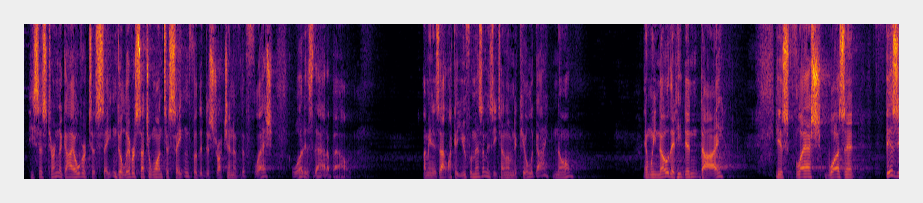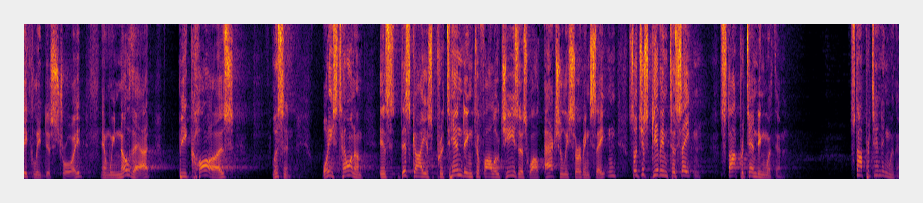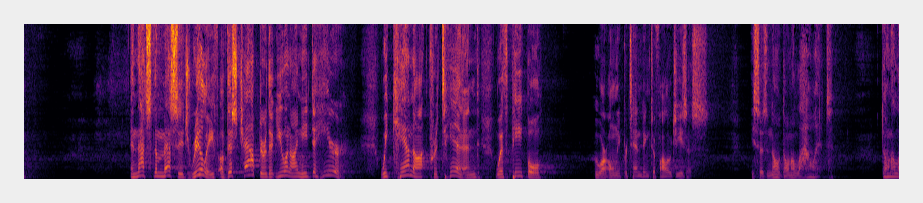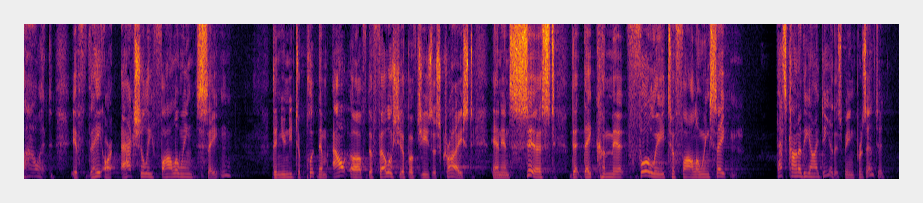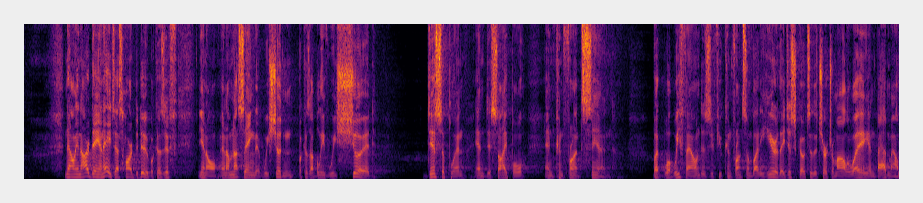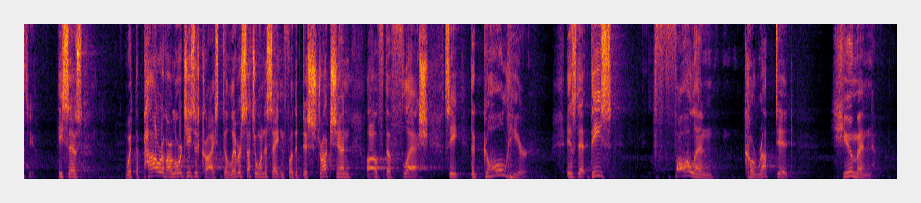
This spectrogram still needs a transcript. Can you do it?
he says, turn the guy over to Satan, deliver such a one to Satan for the destruction of the flesh. What is that about? I mean, is that like a euphemism? Is he telling him to kill the guy? No. And we know that he didn't die. His flesh wasn't physically destroyed. And we know that because, listen, what he's telling them is this guy is pretending to follow Jesus while actually serving Satan. So just give him to Satan. Stop pretending with him. Stop pretending with him. And that's the message, really, of this chapter that you and I need to hear. We cannot pretend with people who are only pretending to follow Jesus. He says, No, don't allow it. Don't allow it. If they are actually following Satan, then you need to put them out of the fellowship of Jesus Christ and insist that they commit fully to following Satan. That's kind of the idea that's being presented. Now, in our day and age, that's hard to do because if, you know, and I'm not saying that we shouldn't, because I believe we should discipline and disciple and confront sin. But what we found is if you confront somebody here, they just go to the church a mile away and badmouth you. He says, with the power of our Lord Jesus Christ, deliver such a one to Satan for the destruction of the flesh. See, the goal here is that these fallen, corrupted, human,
